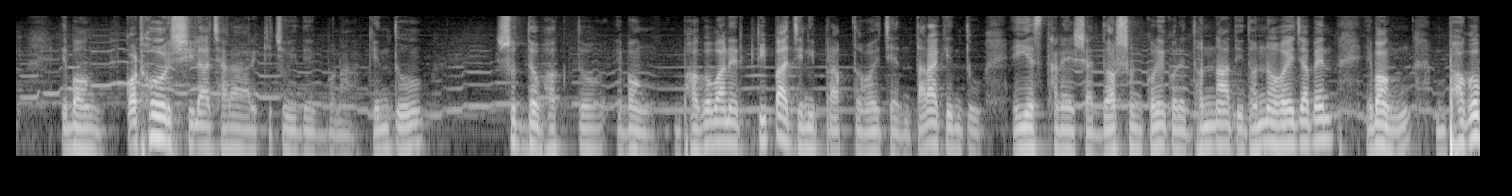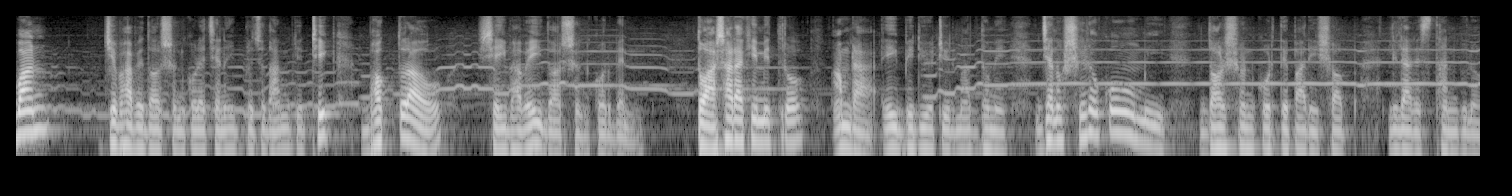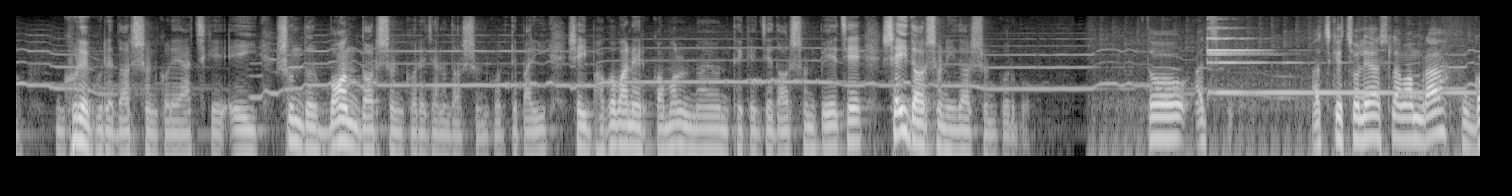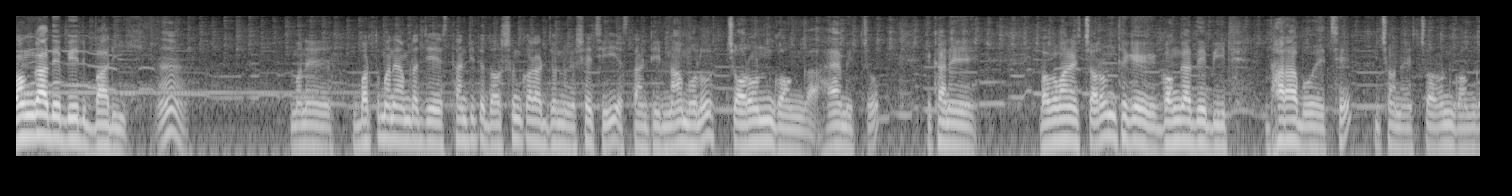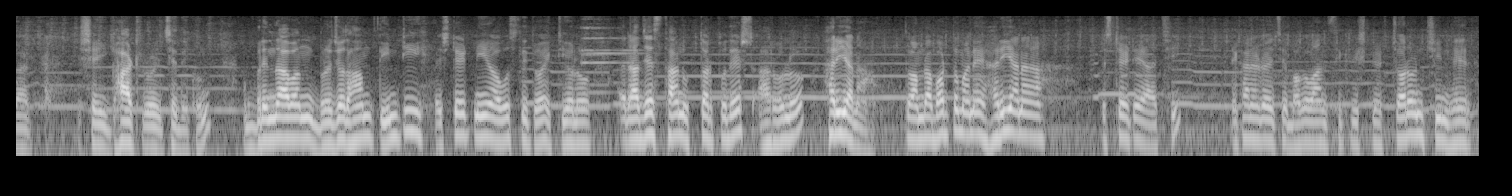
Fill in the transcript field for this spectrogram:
এবং কঠোর শিলা ছাড়া আর কিছুই দেখব না। কিন্তু শুদ্ধ ভক্ত এবং ভগবানের কৃপা যিনি প্রাপ্ত হয়েছেন, তারা কিন্তু এই স্থানে এসে দর্শন করে করে ধন্যাতি ধন্য হয়ে যাবেন এবং ভগবান যেভাবে দর্শন করেছেন এই ব্রজধামকে, ঠিক ভক্তরাও সেইভাবেই দর্শন করবেন। তো আশা রাখি মিত্র, আমরা এই ভিডিওটির মাধ্যমে যেন সেরকমই দর্শন করতে পারি সব লীলার স্থানগুলো, ঘুরে ঘুরে দর্শন করে আজকে এই সুন্দর বন দর্শন করে যেন দর্শন করতে পারি। সেই ভগবানের কমল নয়ন থেকে যে দর্শন পেয়েছে, সেই দর্শনই দর্শন করব। তো আজ, আজকে চলে আসলাম আমরা গঙ্গা দেবীর বাড়ি হ্যাঁ? মানে বর্তমানে আমরা যে স্থানটিতে দর্শন করার জন্য এসেছি স্থানটির নাম হলো চরণ গঙ্গা। হ্যাঁ মিত্র, এখানে ভগবানের চরণ থেকে গঙ্গা দেবীর ধারা বয়েছে, পিছনে চরণ গঙ্গার সেই ঘাট রয়েছে দেখুন। বৃন্দাবন, ব্রজধাম তিনটি স্টেট নিয়ে অবস্থিত, একটি হলো রাজস্থান, উত্তরপ্রদেশ, আর হলো হরিয়ানা। তো আমরা বর্তমানে হরিয়ানা স্টেটে আছি। এখানে রয়েছে ভগবান শ্রীকৃষ্ণের চরণ চিহ্নের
